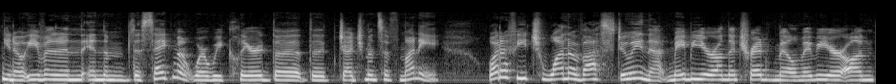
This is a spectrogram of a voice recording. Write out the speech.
you know even in in the, the segment where we cleared the the judgments of money what if each one of us doing that? Maybe you're on the treadmill maybe you're on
